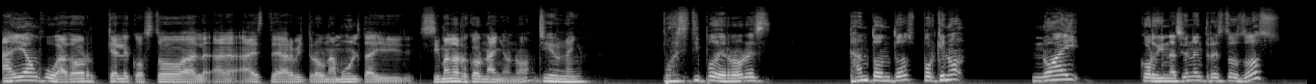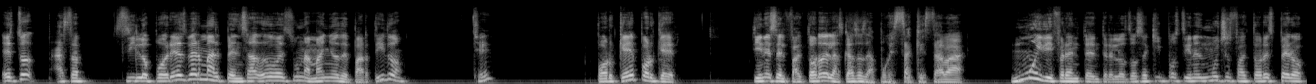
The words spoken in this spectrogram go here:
ahí a un jugador que le costó a, a este árbitro una multa y si mal no recuerdo un año, ¿no? Sí, un año. Por ese tipo de errores tan tontos, ¿por qué no, no hay coordinación entre estos dos? Esto hasta si lo podrías ver mal pensado es un amaño de partido. Sí. ¿Por qué? Porque tienes el factor de las casas de apuesta que estaba muy diferente entre los dos equipos. Tienes muchos factores, pero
